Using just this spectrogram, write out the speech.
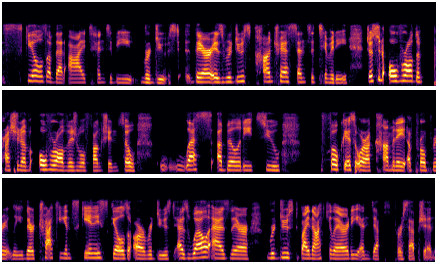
skills of that eye tend to be reduced. There is reduced contrast sensitivity, just an overall depression of overall visual function. So, less ability to focus or accommodate appropriately. Their tracking and scanning skills are reduced, as well as their reduced binocularity and depth perception.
